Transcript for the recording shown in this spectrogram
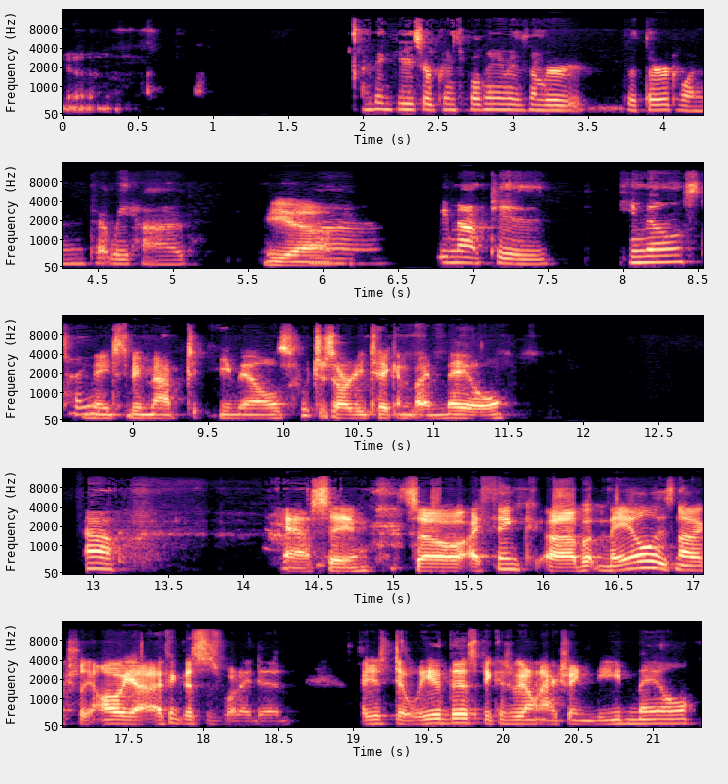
Yeah. I think user principal name is number the third one that we have. Yeah. Uh, we mapped to emails type? It needs to be mapped to emails, which is already taken by mail. Oh. Yeah, see. So I think, uh, but mail is not actually, oh yeah, I think this is what I did. I just deleted this because we don't actually need mail.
